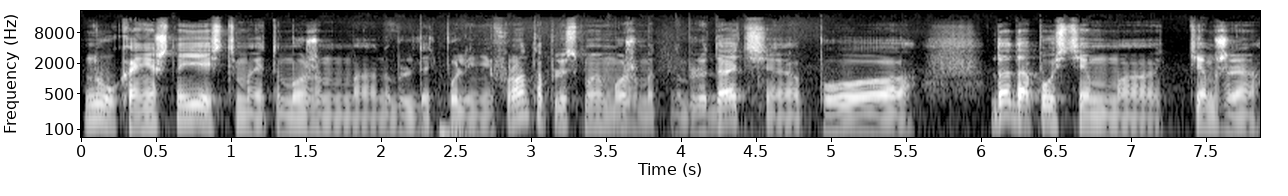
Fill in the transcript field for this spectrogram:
Ну, конечно, есть. Мы это можем э, наблюдать по линии фронта, плюс мы можем это наблюдать э, по, да, допустим, э, тем же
